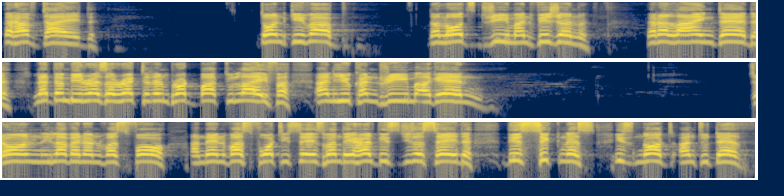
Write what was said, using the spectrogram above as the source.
that have died? Don't give up. The Lord's dream and vision that are lying dead, let them be resurrected and brought back to life, and you can dream again. John 11 and verse 4, and then verse 40 says, When they heard this, Jesus said, This sickness is not unto death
